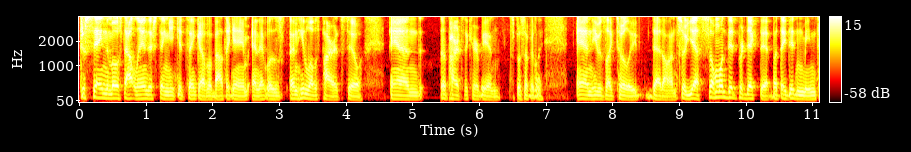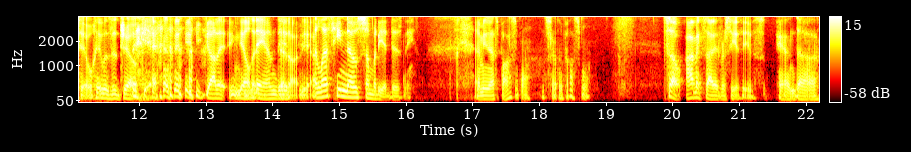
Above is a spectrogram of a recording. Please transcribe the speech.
just saying the most outlandish thing you could think of about the game, and it was, and he loves pirates too, and Pirates of the Caribbean specifically, and he was like totally dead on. So yes, someone did predict it, but they didn't mean to. It was a joke. he got it. He nailed it. Damn, dude. On, yeah. Unless he knows somebody at Disney. I mean, that's possible. It's certainly possible. So I'm excited for Sea of Thieves, and uh,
